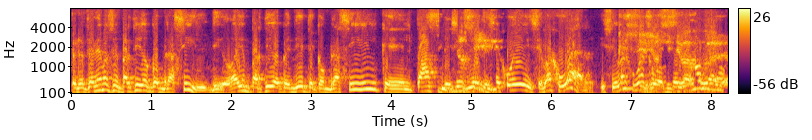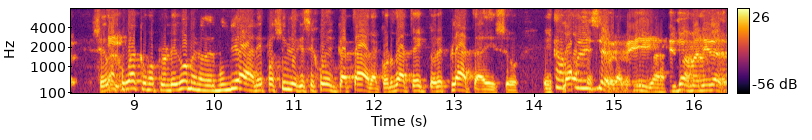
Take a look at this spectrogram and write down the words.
Pero tenemos el partido con Brasil, digo, hay un partido pendiente con Brasil que el TAS decidió que se juegue y se va a jugar. Y se va a jugar, como se va a jugar. Se va a jugar como prolegómeno del Mundial. Es posible que se juegue en Qatar. Acordate, Héctor, es plata eso. Es ah, puede ser. Eh, de todas maneras,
